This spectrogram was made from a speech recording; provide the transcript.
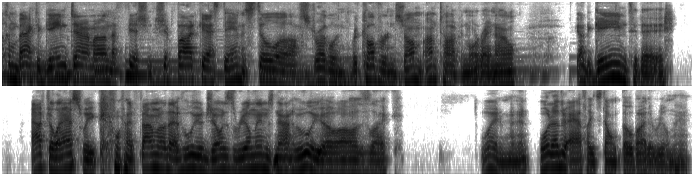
Welcome back to Game Time on the Fish and Chip Podcast. Dan is still uh, struggling, recovering, so I'm, I'm talking more right now. Got a game today. After last week, when I found out that Julio Jones' real name is not Julio, I was like, wait a minute. What other athletes don't go by their real name?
